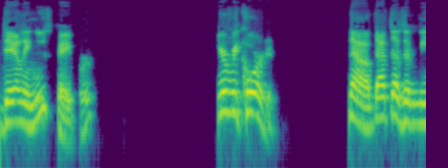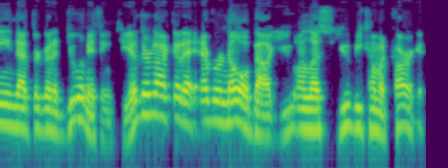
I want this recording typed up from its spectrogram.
daily newspaper, you're recorded. Now, that doesn't mean that they're going to do anything to you. They're not going to ever know about you unless you become a target.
